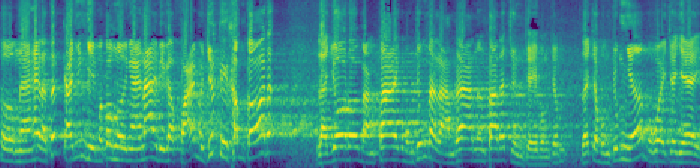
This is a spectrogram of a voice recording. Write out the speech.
thường nè, hay là tất cả những gì mà con người ngày nay bị gặp phải mà trước kia không có đó, là do đôi bàn tay của bọn chúng ta làm ra nên ta đã trừng trị bọn chúng, để cho bọn chúng nhớ mà quay trở về.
